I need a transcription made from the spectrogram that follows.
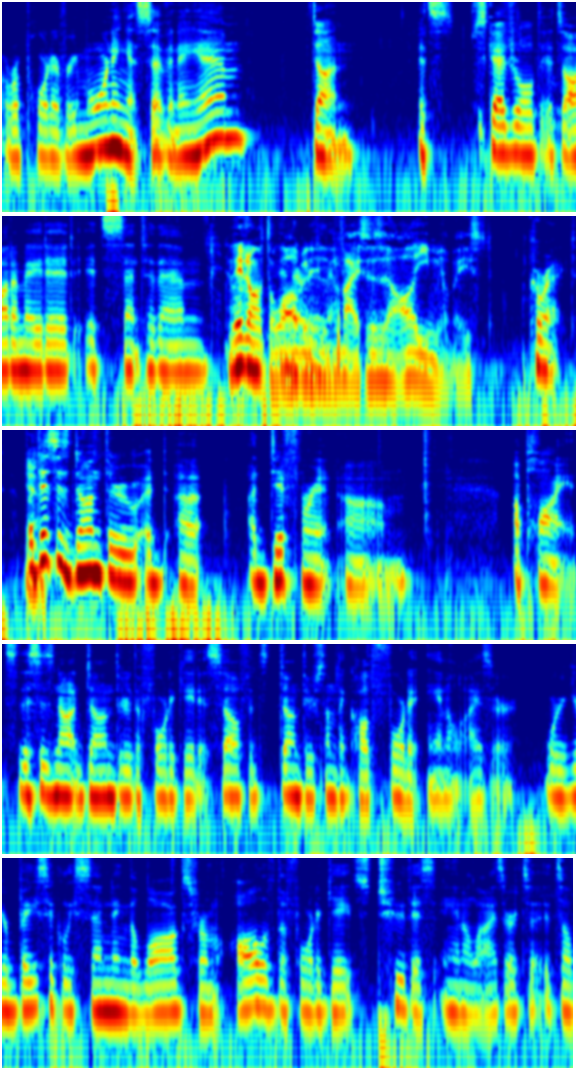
a report every morning at 7 a.m., done. It's scheduled. It's automated. It's sent to them. And they don't have to log their into the email. device. This is all email based. Correct. Yeah. But this is done through a, a, a different um, appliance. This is not done through the FortiGate itself. It's done through something called FortiAnalyzer, where you're basically sending the logs from all of the FortiGates to this analyzer. It's a, it's a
